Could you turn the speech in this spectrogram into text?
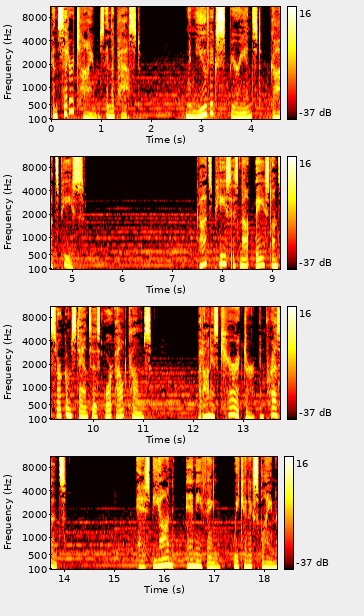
Consider times in the past when you've experienced God's peace. God's peace is not based on circumstances or outcomes, but on His character and presence. It is beyond anything we can explain.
